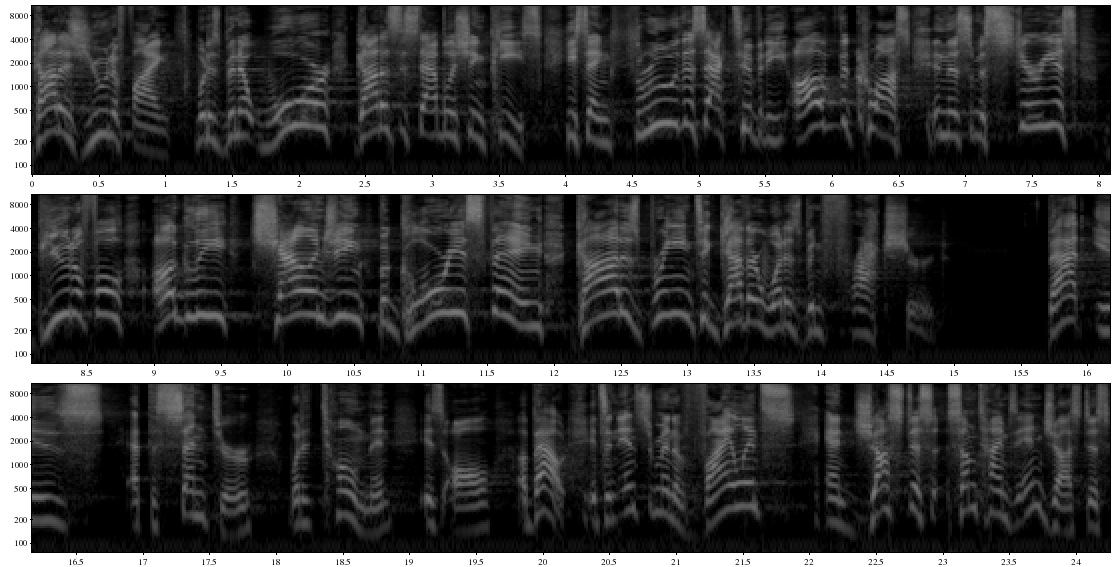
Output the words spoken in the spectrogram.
God is unifying. What has been at war, God is establishing peace. He's saying, through this activity of the cross, in this mysterious, beautiful, ugly, challenging, but glorious thing, God is bringing together what has been fractured. That is at the center what atonement is all about. It's an instrument of violence and justice, sometimes injustice,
